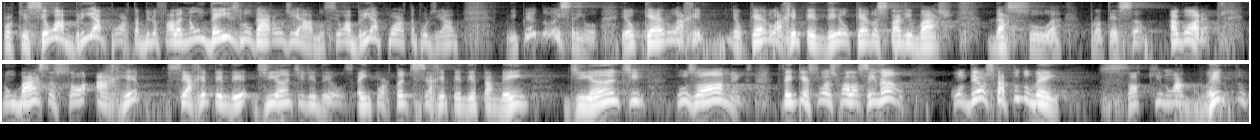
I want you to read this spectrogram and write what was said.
Porque se eu abrir a porta, a Bíblia fala, não deis lugar ao diabo. Se eu abrir a porta para o diabo, me perdoe, Senhor. Eu quero, eu quero arrepender, eu quero estar debaixo da sua proteção. Agora, não basta só arrepender se arrepender diante de Deus. É importante se arrepender também diante dos homens. Tem pessoas que falam assim: não, com Deus está tudo bem, só que não aguento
